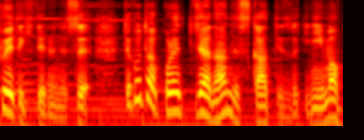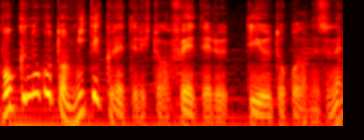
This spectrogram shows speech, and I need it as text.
増えてきてるんです。ってことはこれじゃあ何ですかっていう時に、まあ僕のことを見てくれてる人が増えてるっていうところなんですよね。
